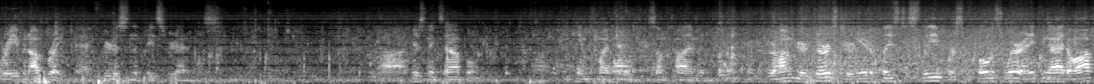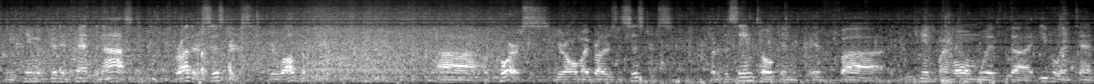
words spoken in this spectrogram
brave and upright and fearless in the face of your enemies. Uh, here's an example. Uh, came to my home sometime and you're hungry or thirsty or needed a place to sleep or some clothes to wear, anything I had to offer. You came with good intent and asked, brothers, sisters, you're welcome. Uh, of course, you're all my brothers and sisters. But at the same token, if uh, you came to my home with uh, evil intent,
